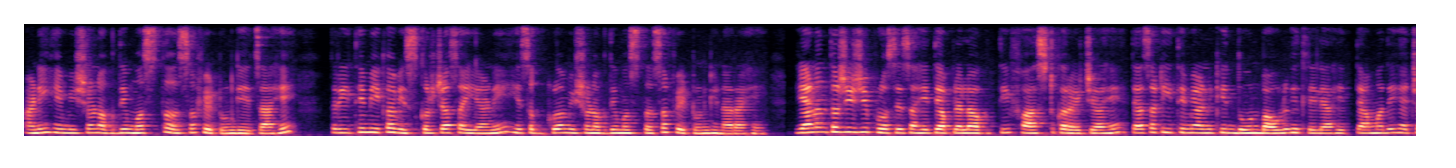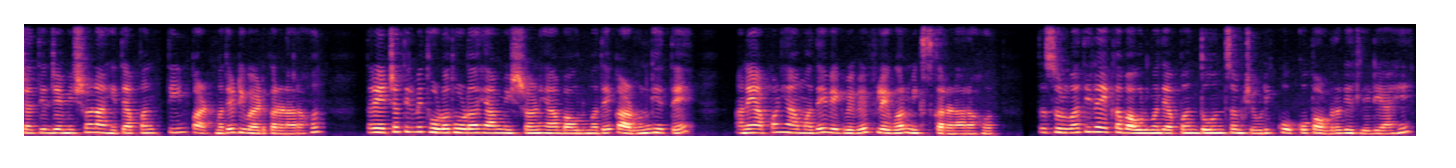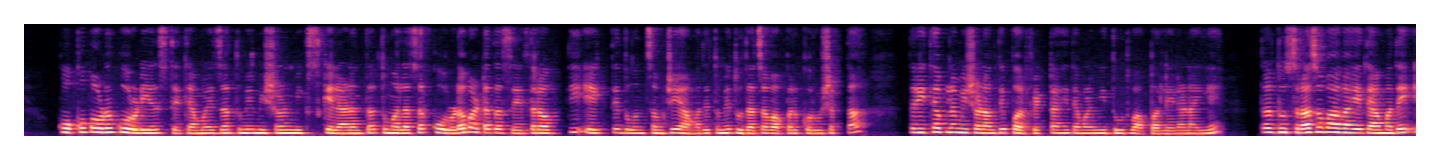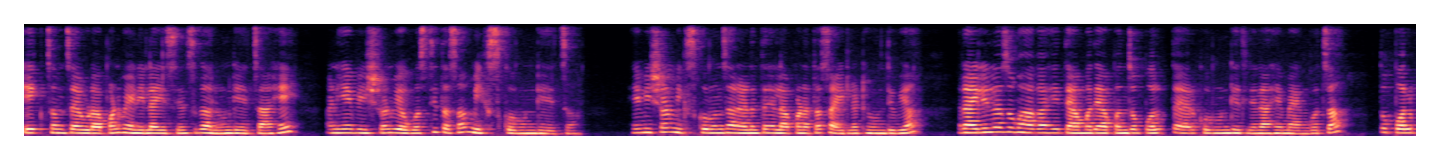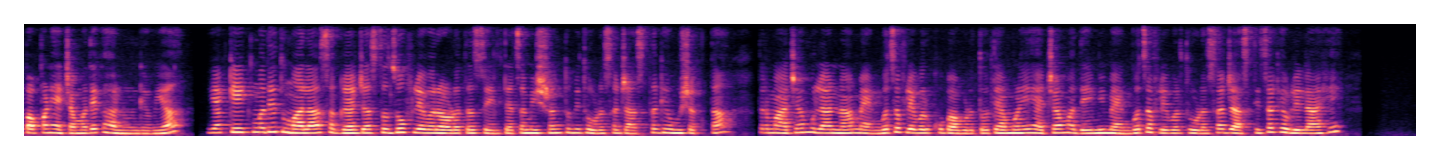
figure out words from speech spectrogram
आणि हे मिश्रण अगदी मस्त असं फेटून घ्यायचं आहे. तर इथे मी एका विस्करच्या साह्याने हे सगळं मिश्रण अगदी मस्त असं फेटून घेणार आहे. यानंतरची जी प्रोसेस आहे ती आपल्याला अगदी फास्ट करायची आहे. त्यासाठी इथे मी आणखीन दोन बाऊल घेतलेले आहेत. त्यामध्ये ह्याच्यातील जे मिश्रण आहे ते आपण तीन पार्टमध्ये डिवाईड करणार आहोत. तर याच्यातील मी थोडं थोडं ह्या मिश्रण ह्या बाऊलमध्ये काढून घेते आणि आपण ह्यामध्ये वेगवेगळे फ्लेवर मिक्स करणार आहोत. तर सुरुवातीला एका बाऊलमध्ये आपण दोन चमचे एवढी कोको पावडर घेतलेली आहे. कोको पावडर कोरडी असते त्यामुळे जर तुम्ही मिश्रण मिक्स केल्यानंतर तुम्हाला जर कोरडं वाटत असेल तर अगदी एक ते दोन चमचे यामध्ये तुम्ही दुधाचा वापर करू शकता. तर इथे आपलं मिश्रण अगदी परफेक्ट आहे त्यामुळे मी दूध वापरलेलं नाही आहे तर दुसरा जो भाग आहे त्यामध्ये एक चमचा एवढा आपण व्हॅनिला इसेन्स घालून घ्यायचा आहे. आणि हे मिश्रण व्यवस्थित असं मिक्स करून घ्यायचं. हे मिश्रण मिक्स करून झाल्यानंतर ह्याला आपण आता साईडला ठेवून देऊया. राहिलेला जो भाग आहे त्यामध्ये आपण जो पल्प तयार करून घेतलेला आहे मँगोचा तो पल्प आपण ह्याच्यामध्ये घालून घेऊया. या केकमध्ये तुम्हाला सगळ्यात जास्त जो फ्लेवर आवडत असेल त्याचं मिश्रण तुम्ही थोडंसं जास्त घेऊ शकता. तर माझ्या मुलांना मँगोचा फ्लेवर खूप आवडतो त्यामुळे ह्याच्यामध्ये मी मँगोचा फ्लेवर थोडासा जास्तीचा ठेवलेला आहे.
